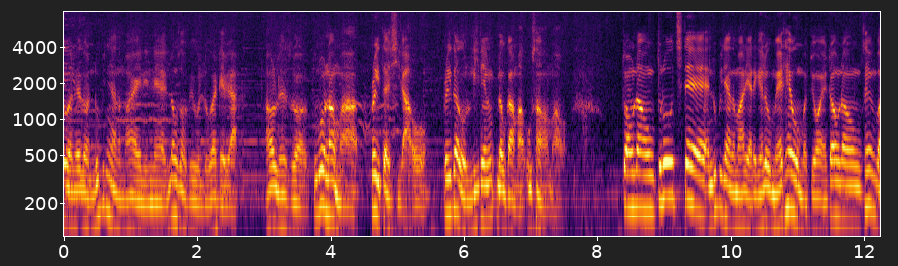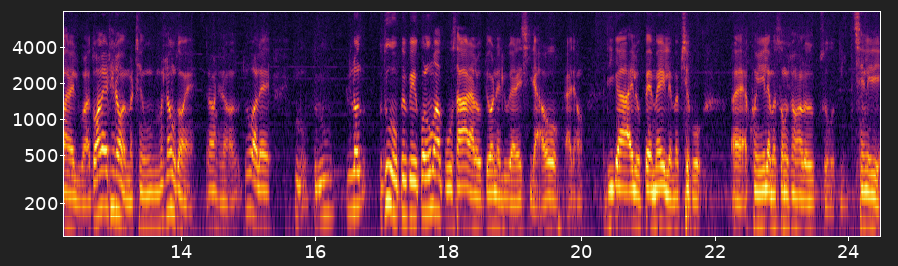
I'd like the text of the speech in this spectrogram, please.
ဒီလိုလည်းဆိုတော့လူပညာသမားတွေအနေနဲ့လှုပ်ဆော်ပေးဖို့လိုအပ်တယ်ဗျ။ဘာလို့လဲဆိုတော့သူတို့နောက်မှာပြိသက်ရှိတာ哦ပြိသက်ကို leading လောက်ကမှာဥဆောင်အောင်ပါ哦တောင်တောင်သူတို့ချစ်တဲ့အလူပညာသမားတွေကတကယ်လို့မဲထဲကိုမပြောရင်တောင်တောင်စိတ်မပါတဲ့လူကသွားလဲထဲတော့မထင်ဘူးမလှုပ်ဆောင်ရင်ကျွန်တော်ထင်တော့သူကလည်းဘသူဘသူကိုပေပေကိုလုံးမကိုစားရတာလို့ပြောနေလူတွေလည်းရှိတာ哦ဒါကြောင့်အဓိကအဲ့လိုပယ်မဲတွေလည်းမဖြစ်ဖို့အဲအခွင့်အရေးလည်းမဆုံးရှုံးအောင်လို့ဆိုဒီချင်းလေးတွေ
